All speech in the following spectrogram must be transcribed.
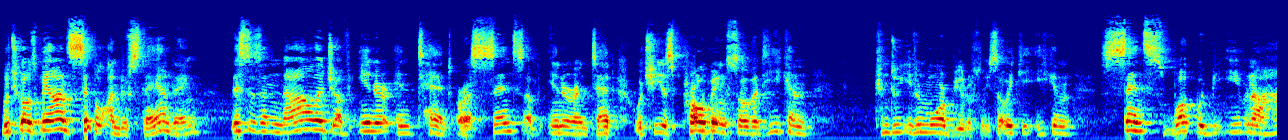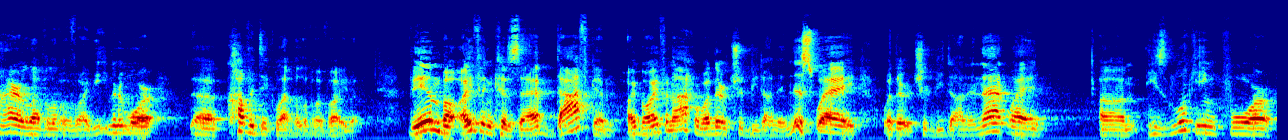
which goes beyond simple understanding, this is a knowledge of inner intent or a sense of inner intent, which he is probing so that he can, can do even more beautifully. So he can, he can sense what would be even a higher level of avodah, even a more uh, level of avodah. Whether it should be done in this way, whether it should be done in that way, um, he's looking for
